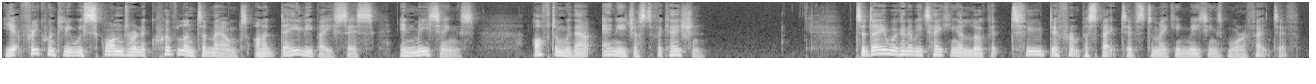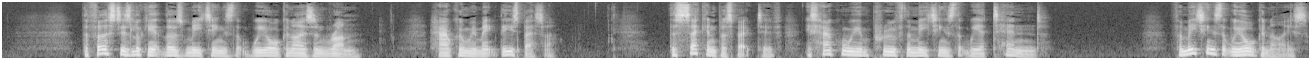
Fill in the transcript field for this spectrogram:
Yet frequently we squander an equivalent amount on a daily basis in meetings, often without any justification. Today we're going to be taking a look at two different perspectives to making meetings more effective. The first is looking at those meetings that we organise and run. How can we make these better? The second perspective is how can we improve the meetings that we attend? For meetings that we organise,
